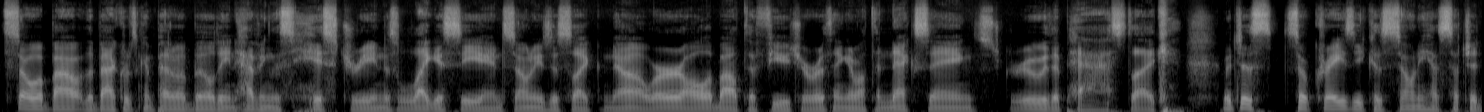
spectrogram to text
So about the backwards compatibility and having this history and this legacy and sony's just like no we're all about the future. We're thinking about the next thing. Screw the past. Like which is so crazy because sony has such a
